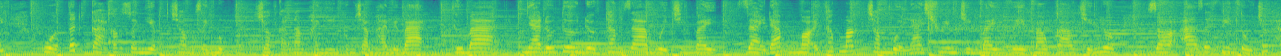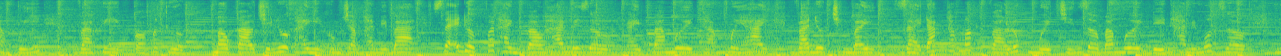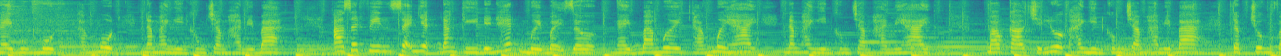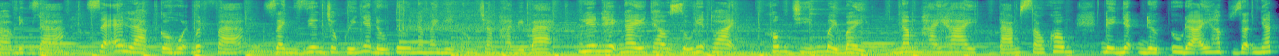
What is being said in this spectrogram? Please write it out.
của tất cả các doanh nghiệp trong danh mục cho cả năm 2023. Thứ ba, nhà đầu tư được tham gia buổi trình bày, giải đáp mọi thắc mắc trong buổi livestream trình bày về báo cáo chiến lược do AZFIN tổ chức hàng quý và khi có bất thường. Báo cáo chiến lược 2023 sẽ được phát hành vào 20 giờ ngày 30 tháng 12 và được trình bày, giải đáp thắc mắc vào lúc 19 giờ 30 đến 21 giờ ngày 1 tháng 1 năm 2023. AZFIN sẽ nhận đăng ký đến hết 17 giờ ngày 30 tháng 12 năm 2022. Báo cáo chiến lược 2023 tập trung vào định giá sẽ là cơ hội bứt phá dành riêng cho quý nhà đầu tư năm 2023. Liên hệ ngay theo số điện thoại 0977 522 860 để nhận được ưu đãi hấp dẫn nhất.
